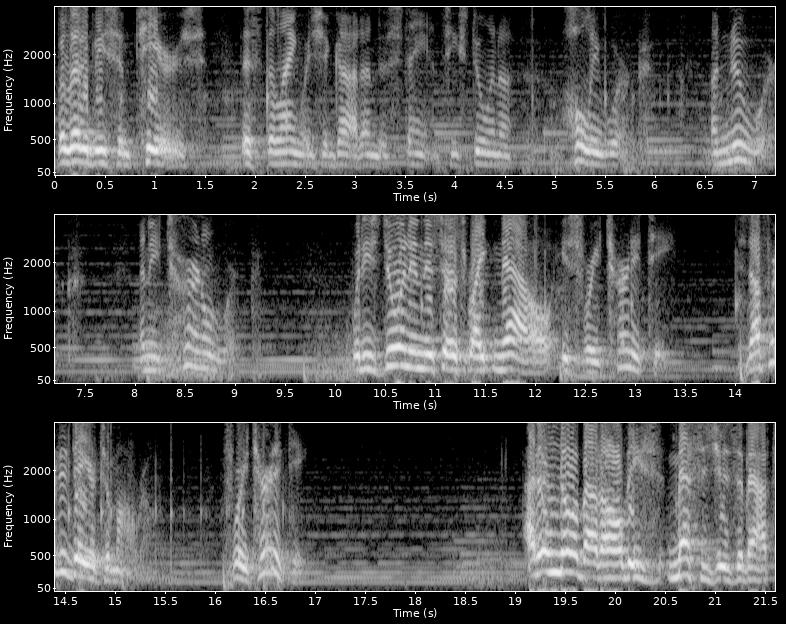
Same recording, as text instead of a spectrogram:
But let it be some tears. That's the language that God understands. He's doing a holy work, a new work, an eternal work. What he's doing in this earth right now is for eternity. It's not for today or tomorrow. It's for eternity. I don't know about all these messages about,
